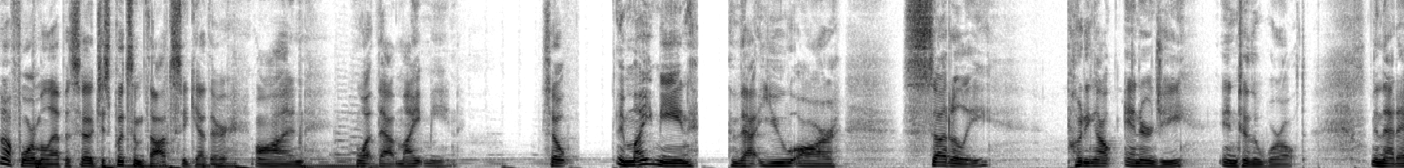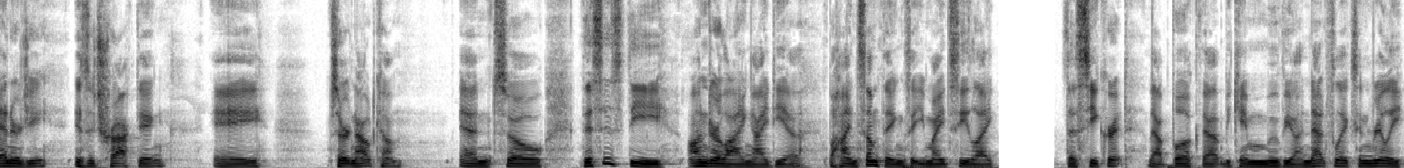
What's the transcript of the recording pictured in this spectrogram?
a formal episode, just put some thoughts together on what that might mean. So, it might mean that you are subtly putting out energy into the world. And that energy is attracting a certain outcome. And so, this is the underlying idea behind some things that you might see, like The Secret, that book that became a movie on Netflix and really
